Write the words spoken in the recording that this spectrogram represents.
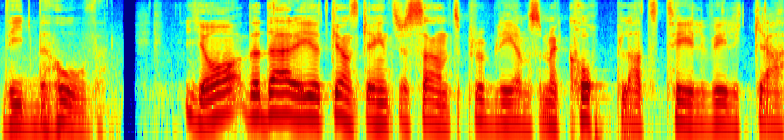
vid behov? Ja, det där är ju ett ganska intressant problem som är kopplat till vilka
